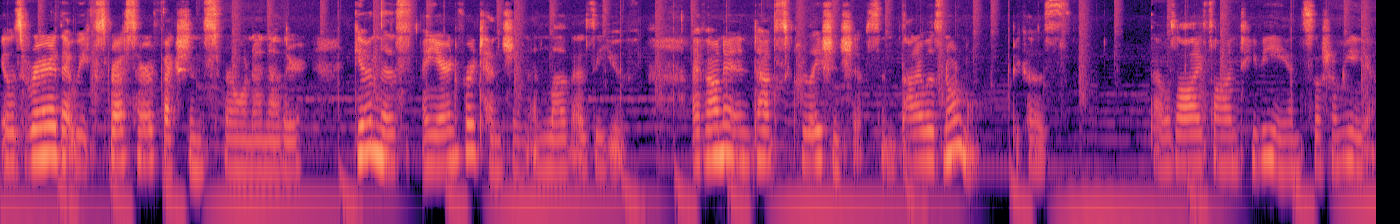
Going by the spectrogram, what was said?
It was rare that we expressed our affections for one another. Given this, I yearned for attention and love as a youth. I found it in toxic relationships and thought I was normal because that was all I saw on TV and social media.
